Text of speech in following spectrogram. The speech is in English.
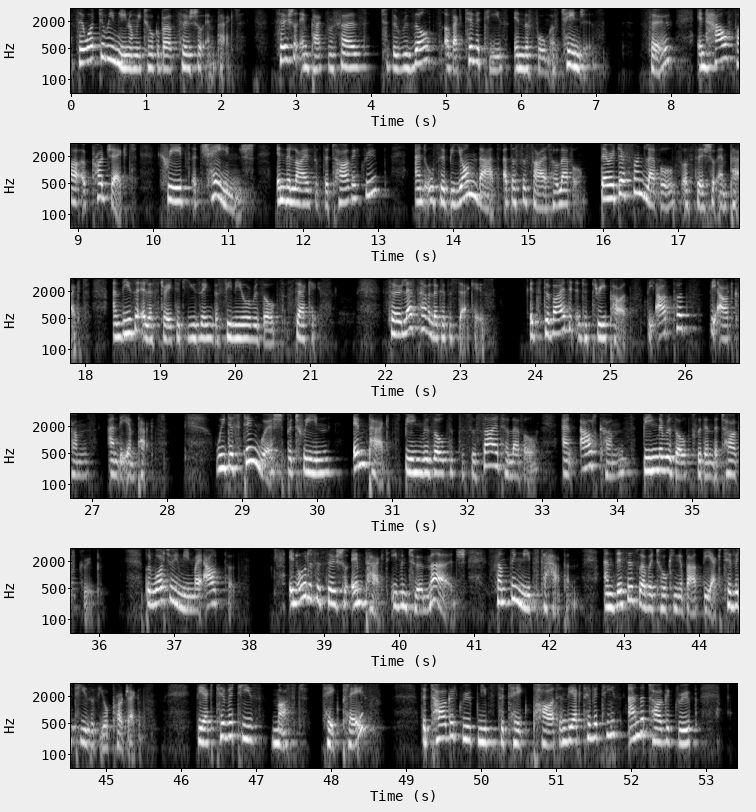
So what do we mean when we talk about social impact? Social impact refers to the results of activities in the form of changes. So, in how far a project creates a change in the lives of the target group and also beyond that at the societal level. There are different levels of social impact, and these are illustrated using the PHINEO results staircase. So let's have a look at the staircase. It's divided into three parts, the outputs, the outcomes, and the impacts. We distinguish between impacts being results at the societal level and outcomes being the results within the target group. But what do we mean by outputs? In order for social impact even to emerge, something needs to happen. And this is where we're talking about the activities of your projects. The activities must take place. The target group needs to take part in the activities and the target group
